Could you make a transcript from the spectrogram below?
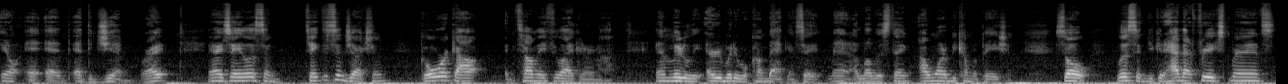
you know, at, at the gym, right? And I say, listen, take this injection, go work out, and tell me if you like it or not and literally everybody will come back and say, "Man, I love this thing. I want to become a patient." So, listen, you can have that free experience.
